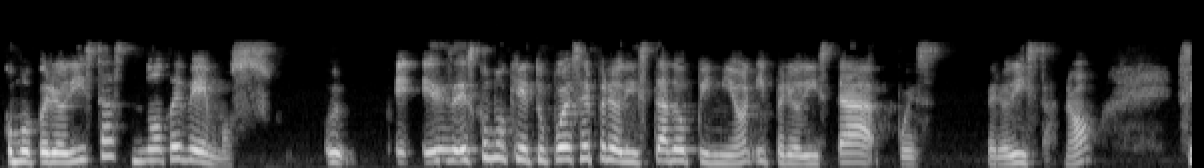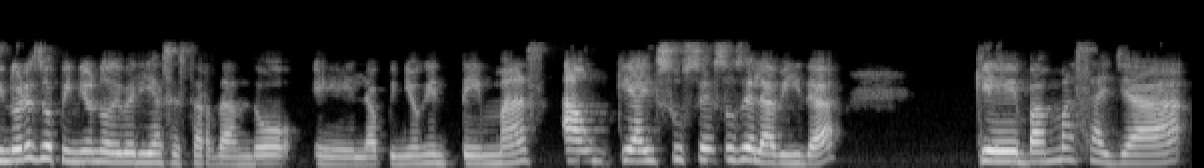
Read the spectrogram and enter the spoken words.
como periodistas no debemos e, es, como que tú puedes ser periodista de opinión y periodista, pues, periodista, ¿no? Si no eres de opinión, no deberías estar dando eh, la opinión en temas, aunque hay sucesos de la vida que van más allá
